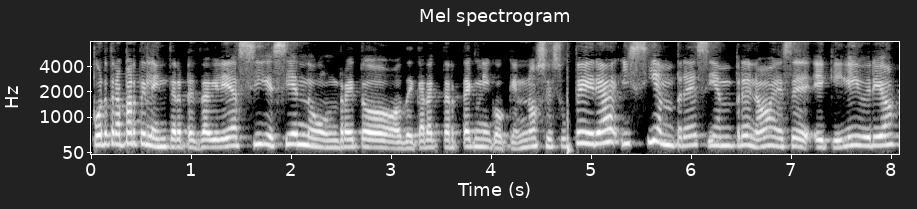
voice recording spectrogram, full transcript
Por otra parte, la interpretabilidad sigue siendo un reto de carácter técnico que no se supera y siempre, siempre, ¿no? Ese equilibrio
